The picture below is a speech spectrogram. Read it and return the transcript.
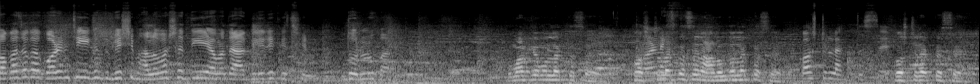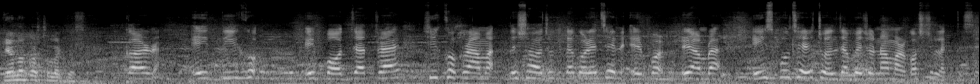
বকাঝকা করেন ঠিকই কিন্তু বেশি ভালোবাসা দিয়ে আমাদের আগলে রেখেছেন। ধন্যবাদ। তোমার কেমন লাগতেছে? কষ্ট লাগতেছে না আনন্দ লাগতেছে? কষ্ট লাগতেছে। কষ্ট লাগতেছে? কেন কষ্ট লাগতেছে? কারণ এই দীর্ঘ এই পদযাত্রায় শিক্ষকরা আমাদের সহযোগিতা করেছেন। এরপর এ আমরা এই স্কুল ছেড়ে চলে যাব জন্য আমার কষ্ট লাগতেছে।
